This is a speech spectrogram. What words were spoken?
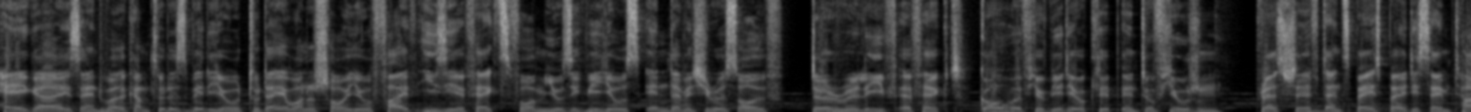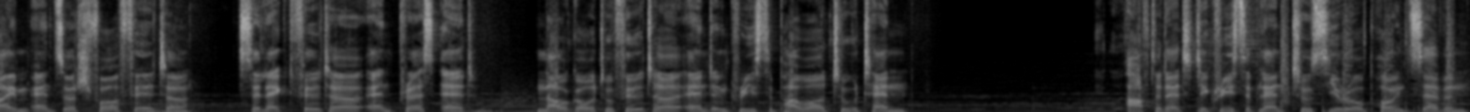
Hey guys and welcome to this video. Today I want to show you 5 easy effects for music videos in DaVinci Resolve. The Relief effect. Go with your video clip into Fusion. Press Shift and Spacebar at the same time and search for Filter. Select Filter and press Add. Now go to Filter and increase the power to 10. After that decrease the blend to 0.7.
